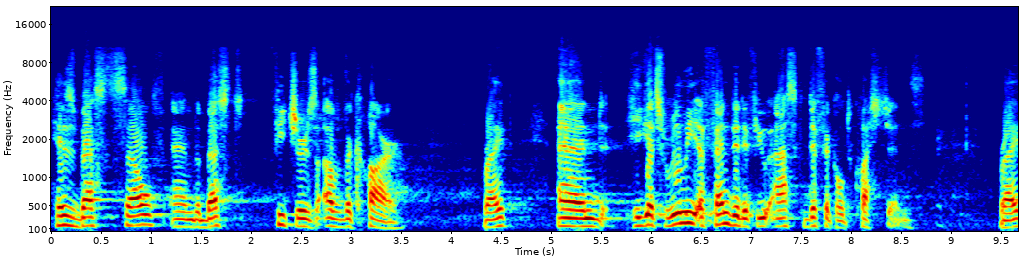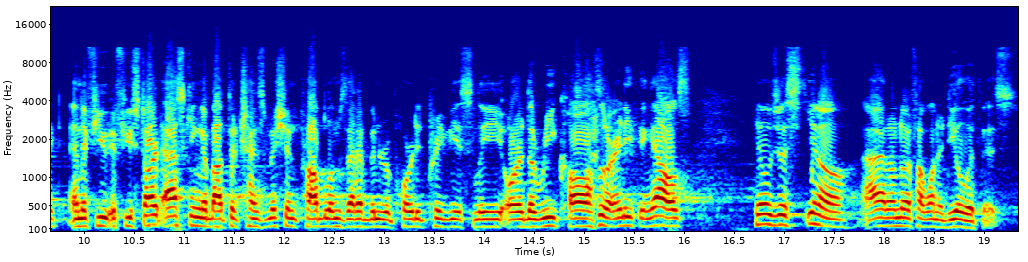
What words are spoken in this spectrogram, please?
his best self and the best features of the car, right? And he gets really offended if you ask difficult questions, right? And if you, if you start asking about the transmission problems that have been reported previously or the recalls or anything else, he'll just, you know, I don't know if I want to deal with this.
